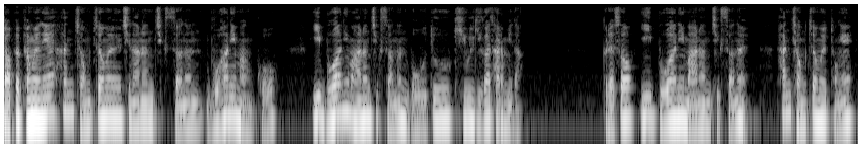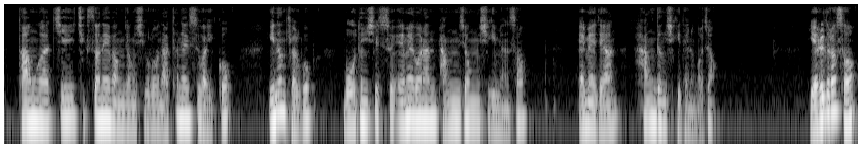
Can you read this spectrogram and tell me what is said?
좌표 평면의 한 정점을 지나는 직선은 무한히 많고 이 무한히 많은 직선은 모두 기울기가 다릅니다. 그래서 이 무한히 많은 직선을 한 정점을 통해 다음과 같이 직선의 방정식으로 나타낼 수가 있고 이는 결국 모든 실수 m에 관한 방정식이면서 m에 대한 항등식이 되는 거죠. 예를 들어서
